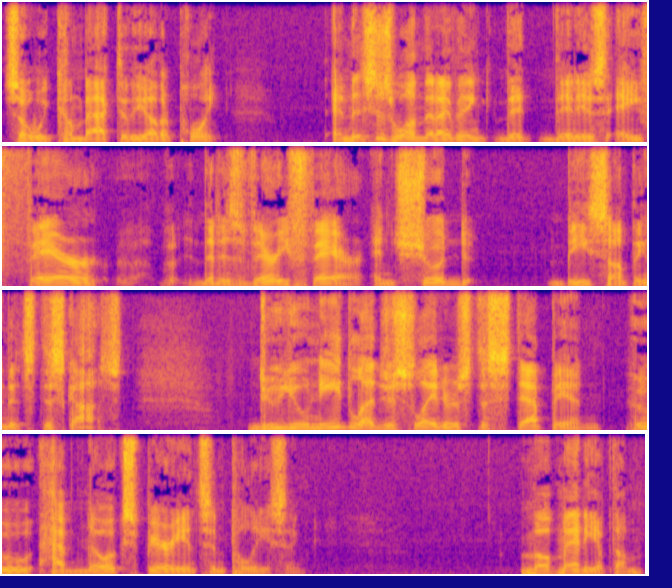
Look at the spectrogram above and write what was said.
So we come back to the other point. And this is one that I think that, that is a fair that is very fair and should be something that's discussed. Do you need legislators to step in who have no experience in policing? Many of them,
